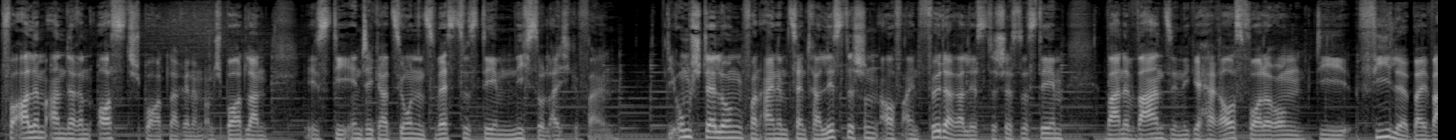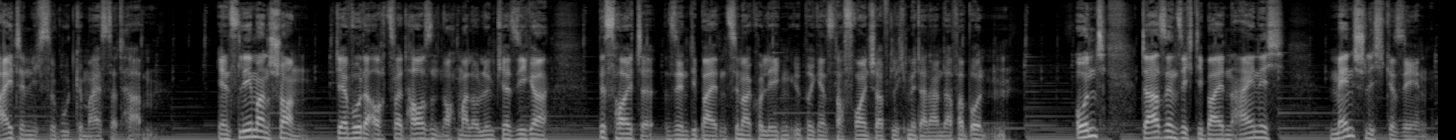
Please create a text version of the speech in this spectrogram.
Vor allem anderen Ostsportlerinnen und Sportlern ist die Integration ins Westsystem nicht so leicht gefallen. Die Umstellung von einem zentralistischen auf ein föderalistisches System war eine wahnsinnige Herausforderung, die viele bei weitem nicht so gut gemeistert haben. Jens Lehmann schon, der wurde auch 2000 nochmal Olympiasieger. Bis heute sind die beiden Zimmerkollegen übrigens noch freundschaftlich miteinander verbunden. Und da sind sich die beiden einig, menschlich gesehen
